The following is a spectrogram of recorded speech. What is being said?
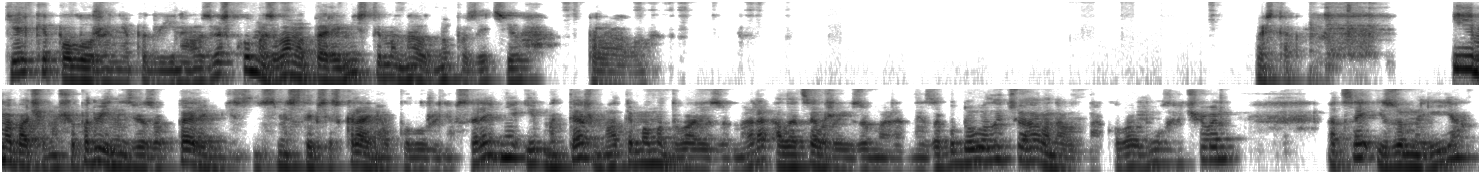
тільки положення подвійного зв'язку ми з вами перемістимо на одну позицію вправо. Ось так. І ми бачимо, що подвійний зв'язок перемістився з крайнього положення в середнє, і ми теж матимемо два ізомери, але це вже ізомери не забудова ланцюга, вона однакова в двох речовин. А це ізомерія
